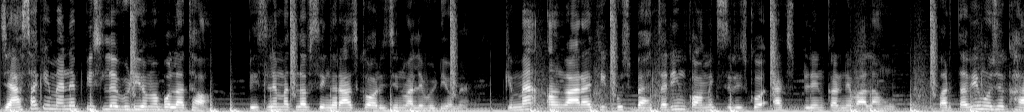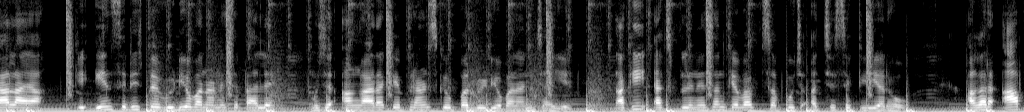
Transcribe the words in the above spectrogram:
जैसा कि मैंने पिछले वीडियो में बोला था, पिछले मतलब सिंहराज के ओरिजिन वाले वीडियो में, कि मैं अंगारा की कुछ बेहतरीन कॉमिक सीरीज़ को एक्सप्लेन करने वाला हूँ। पर तभी मुझे ख्याल आया कि इन सीरीज़ पे वीडियो बनाने से पहले मुझे अंगारा के फ्रेंड्स के ऊपर वीडियो बनानी चाहिए, ताकि एक्सप्लेनेशन के वक्त सब कुछ अच्छे से क्लियर हो। अगर आप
